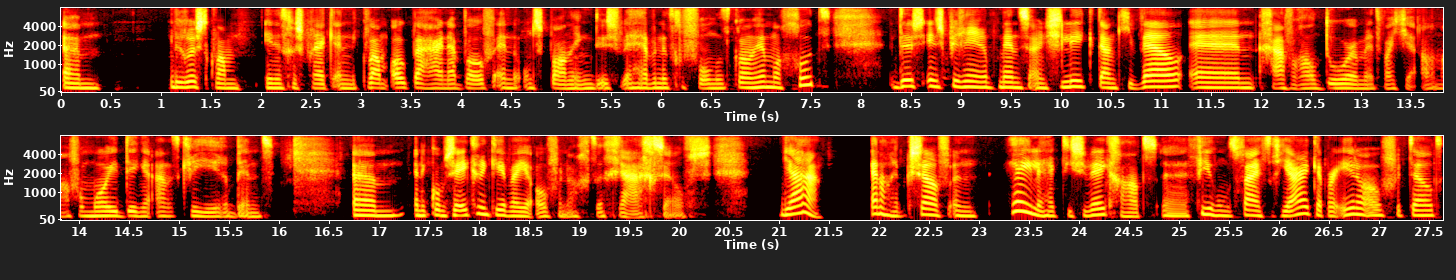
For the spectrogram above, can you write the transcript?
Um, de rust kwam in het gesprek en die kwam ook bij haar naar boven en de ontspanning. Dus we hebben het gevonden. Het kwam helemaal goed. Dus inspirerend mens Angelique, dank je wel. En ga vooral door met wat je allemaal voor mooie dingen aan het creëren bent. Um, en ik kom zeker een keer bij je overnachten, graag zelfs. Ja, en dan heb ik zelf een hele hectische week gehad. Uh, eh, 450 jaar, ik heb er eerder over verteld.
